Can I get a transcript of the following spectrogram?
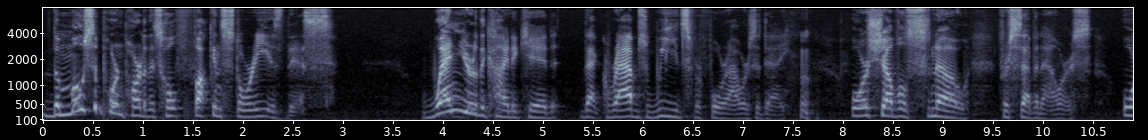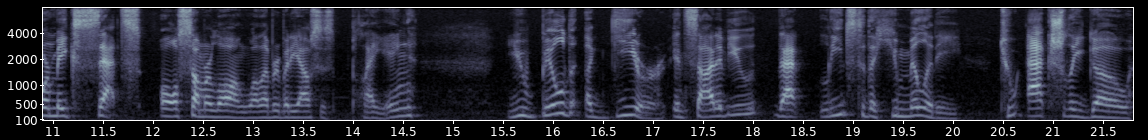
the most important part of this whole fucking story is this. When you're the kind of kid that grabs weeds for four hours a day, or shovels snow for seven hours, or makes sets all summer long while everybody else is playing, you build a gear inside of you that leads to the humility to actually go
